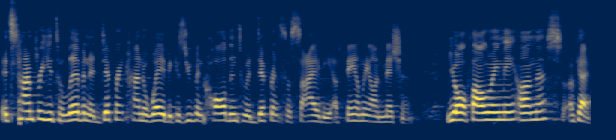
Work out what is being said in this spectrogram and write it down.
It's time for you to live in a different kind of way because you've been called into a different society, a family on mission. You all following me on this? Okay.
